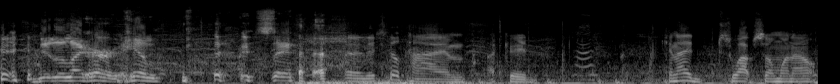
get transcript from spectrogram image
it. Did look like her, him. Just. Uh, there's still time. I could. Can I swap someone out?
